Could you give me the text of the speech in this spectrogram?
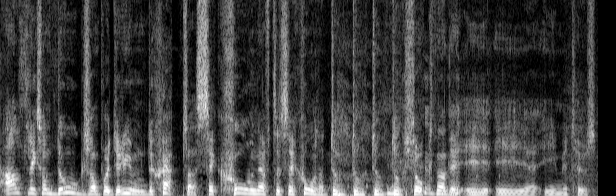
allt liksom dog som på ett rymdskepp, så här, sektion efter sektion, så här, dunk, dunk, dunk, dunk, slocknade i, i, i mitt hus.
